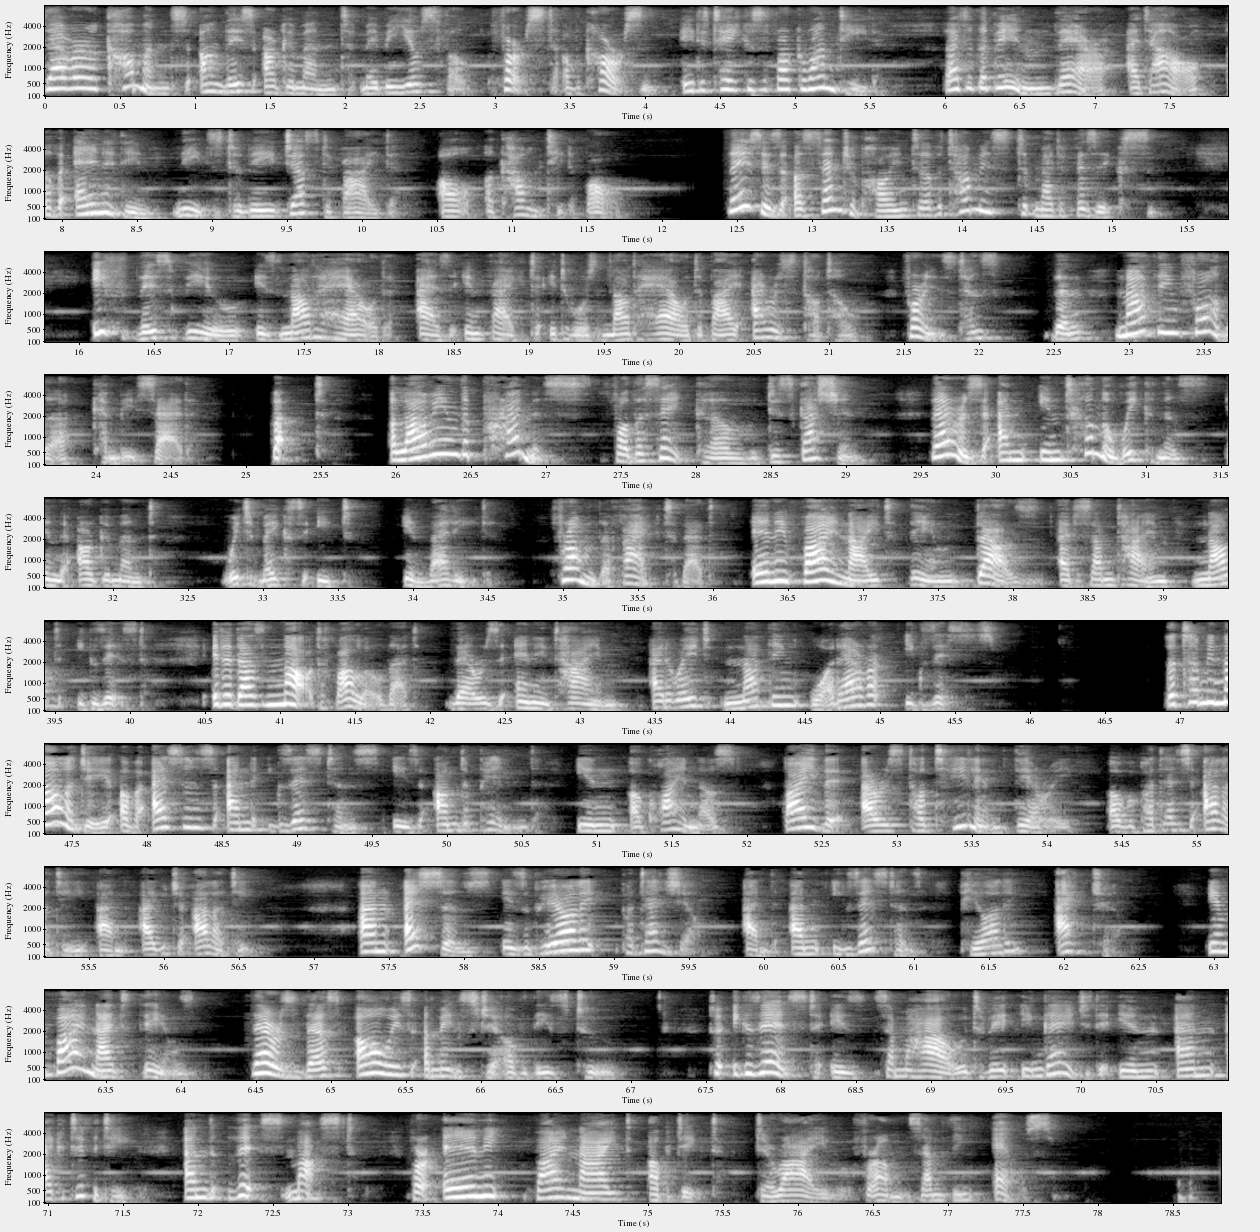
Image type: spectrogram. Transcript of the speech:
Several comments on this argument may be useful. First, of course, it takes for granted that the being there at all of anything needs to be justified or accounted for. This is a central point of Thomist metaphysics. If this view is not held, as in fact it was not held by Aristotle, for instance, then nothing further can be said. But, allowing the premise for the sake of discussion, there is an internal weakness in the argument which makes it invalid, from the fact that any finite thing does at some time not exist, it does not follow that there is any time at which nothing whatever exists. The terminology of essence and existence is underpinned in Aquinas by the Aristotelian theory of potentiality and actuality. An essence is purely potential, and an existence purely actual. In finite things, there is thus always a mixture of these two. To exist is somehow to be engaged in an activity, and this must, for any finite object, derive from something else.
